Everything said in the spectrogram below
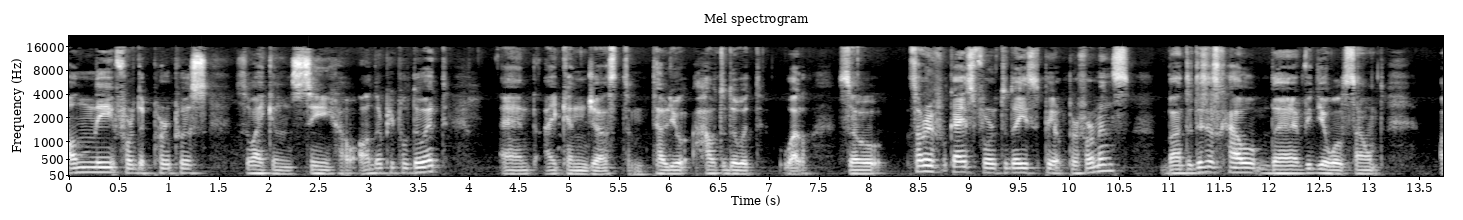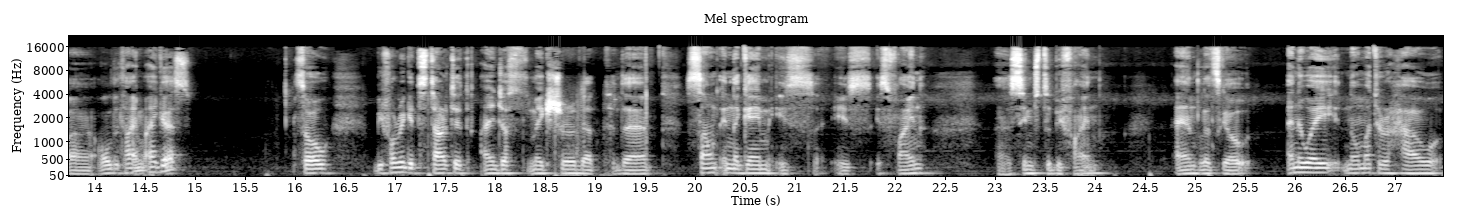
only for the purpose so I can see how other people do it and I can just um, tell you how to do it well. So sorry guys for today's performance, but this is how the video will sound uh, all the time, I guess. So before we get started, I just make sure that the sound in the game is is is fine, uh, seems to be fine, and let's go. Anyway, no matter how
